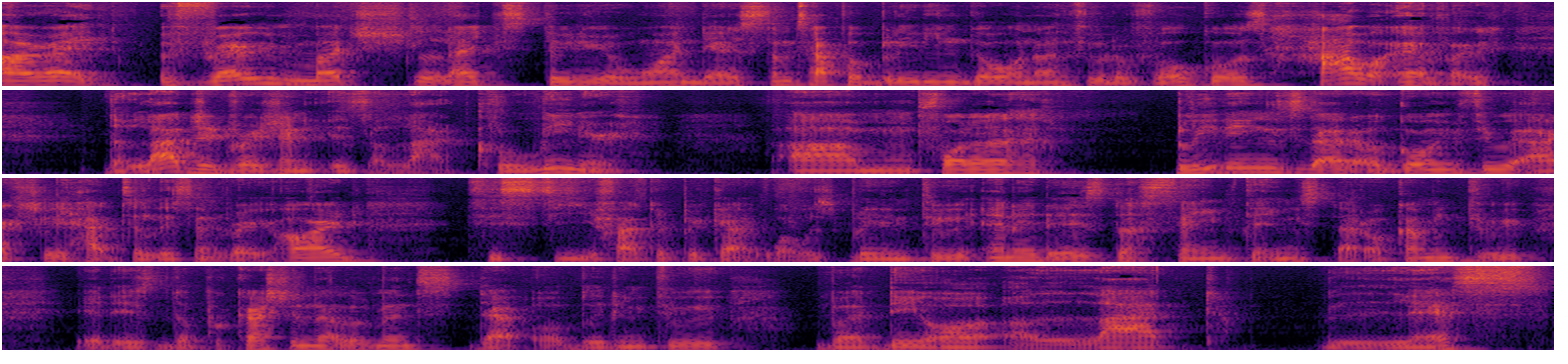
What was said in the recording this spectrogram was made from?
All right, very much like Studio One, there's some type of bleeding going on through the vocals. However, the Logic version is a lot cleaner. Um, for the bleedings that are going through, I actually had to listen very hard to see if I could pick out what was bleeding through. And it is the same things that are coming through. It is the percussion elements that are bleeding through, but they are a lot less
